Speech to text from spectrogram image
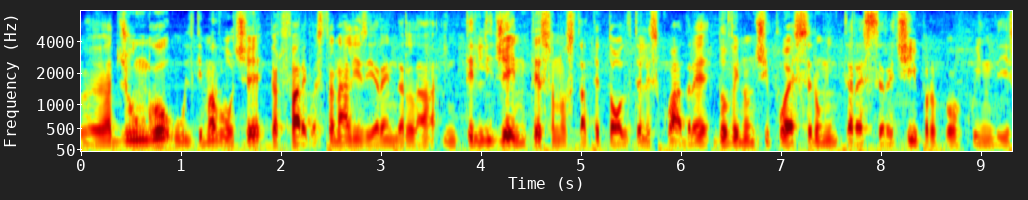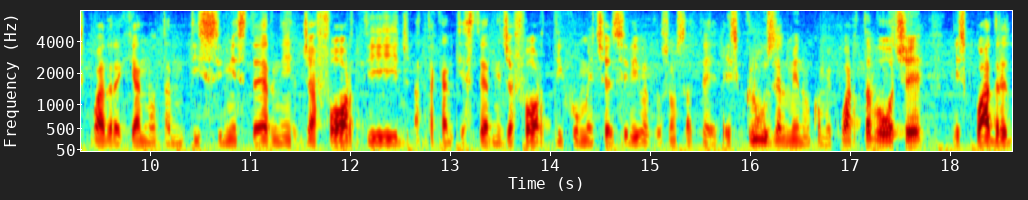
Eh, aggiungo, ultima voce, per fare questa analisi e renderla intelligente sono state tolte le squadre dove non ci può essere un interesse reciproco, quindi squadre che hanno tantissimi esterni già forti, attaccanti esterni già forti come Chelsea e Liverpool sono state escluse almeno come quarta voce e squadre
